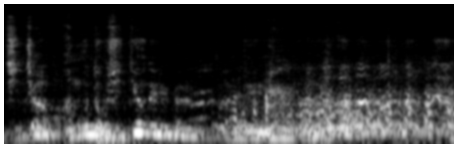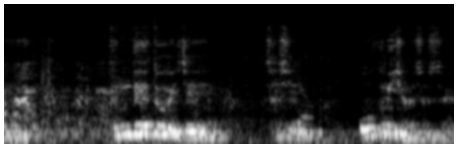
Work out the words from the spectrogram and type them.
진짜 아무것도 없이 뛰어내리면 안 돼. 네. 근데도 이제 사실 오금이 저렸었어요.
